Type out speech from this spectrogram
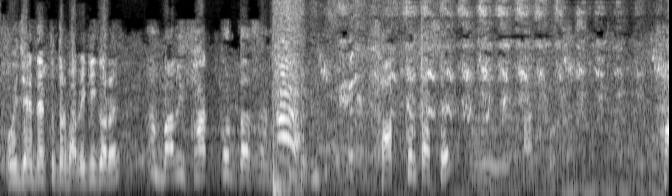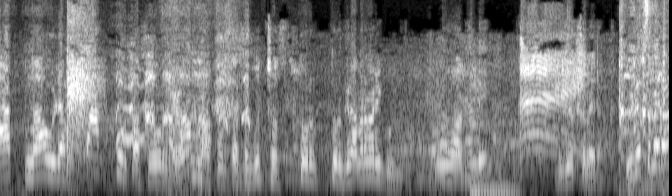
ওই যে দেখতো তোর ভাবি কি করে? ভাবি ফাঁক করতেছে। ফাঁক করতেছে? ফাঁক না ওইটা পাক করতেছে ওর রান্না করতেছে বুঝছস? তোর তোর গ্রামের বাড়ি কই? নোয়াখালী। বুঝতে পেরা বুঝতে পেরা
